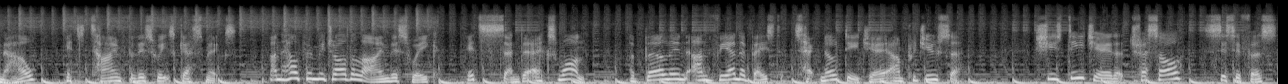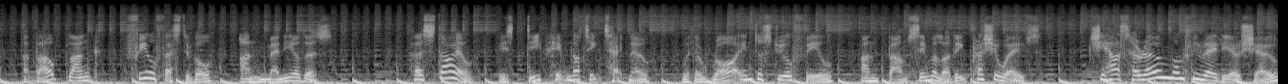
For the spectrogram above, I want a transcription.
Now, it's time for this week's guest mix, and helping me draw the line this week, it's SNDR_Xone, a Berlin and Vienna based techno DJ and producer. She's DJed at Tresor, Sisyphos, About Blank, Feel Festival, and many others. Her style is deep hypnotic techno with a raw industrial feel and bouncy melodic pressure waves. She has her own monthly radio show,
